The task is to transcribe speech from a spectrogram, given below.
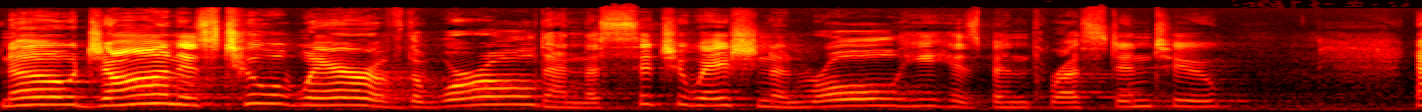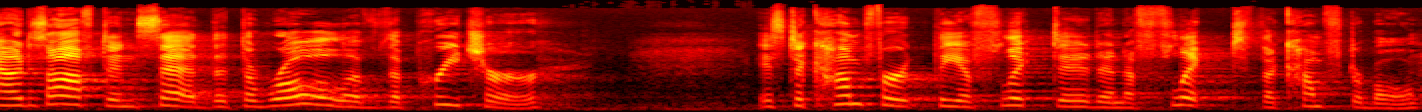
No, John is too aware of the world and the situation and role he has been thrust into. Now, it is often said that the role of the preacher is to comfort the afflicted and afflict the comfortable.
